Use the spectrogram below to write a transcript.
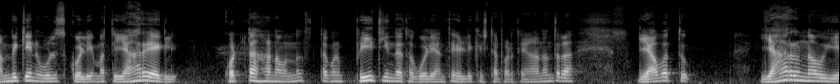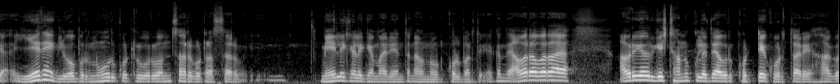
ನಂಬಿಕೆಯನ್ನು ಉಳಿಸ್ಕೊಳ್ಳಿ ಮತ್ತು ಯಾರೇ ಆಗಲಿ ಕೊಟ್ಟ ಹಣವನ್ನು ತಗೊಂಡು ಪ್ರೀತಿಯಿಂದ ತಗೊಳ್ಳಿ ಅಂತ ಹೇಳಲಿಕ್ಕೆ ಇಷ್ಟಪಡ್ತೇನೆ. ಆನಂತರ ಯಾವತ್ತು, ಯಾರು ನಾವು ಏನೇ ಆಗಲಿ ಒಬ್ಬರು ನೂರು ಕೊಟ್ಟರು ಒಂದು ಸಾವಿರ ಕೊಟ್ಟರು ಹತ್ತು ಸಾವಿರ, ಮೇಲೆ ಕೆಳಗೆ ಮಾರಿ ಅಂತ ನಾವು ನೋಡ್ಕೊಳ್ಬಾರ್ದು. ಯಾಕಂದರೆ ಅವರವರ ಅವರಿಗೆ ಅವ್ರಿಗೆ ಎಷ್ಟು ಅನುಕೂಲ ಇದೆ ಅವ್ರು ಕೊಟ್ಟೇ ಕೊಡ್ತಾರೆ. ಹಾಗೂ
